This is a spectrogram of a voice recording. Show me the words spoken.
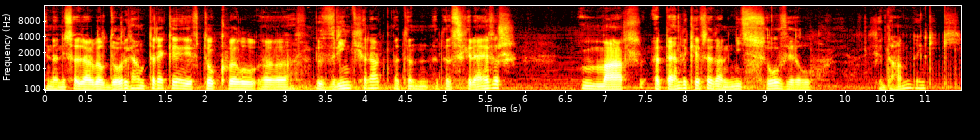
En dan is hij daar wel door gaan trekken. Hij heeft ook wel uh, bevriend geraakt met een, met een schrijver. Maar uiteindelijk heeft hij daar niet zoveel gedaan, denk ik.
